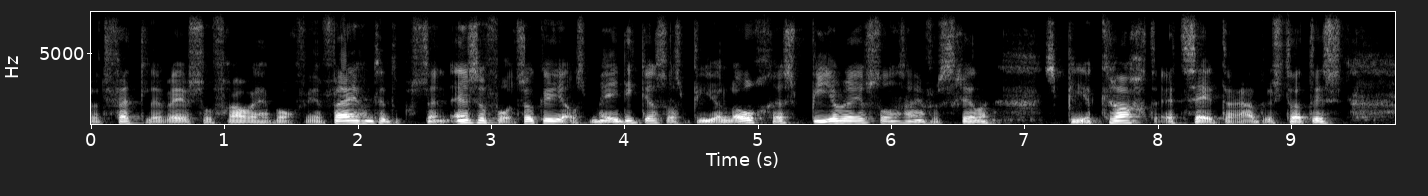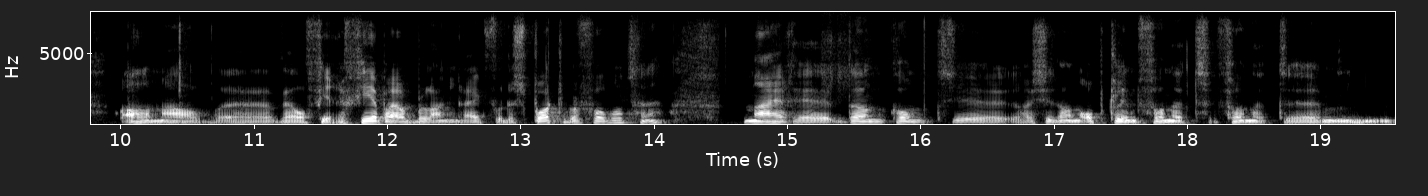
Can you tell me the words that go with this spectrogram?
uit vetweefsel, vrouwen hebben ongeveer 25% enzovoort. Zo kun je als medicus, als bioloog, hè, spierweefsel zijn verschillen, spierkracht, et cetera. Dus dat is allemaal uh, wel verifieerbaar belangrijk voor de sport bijvoorbeeld. Hè. Maar uh, dan komt, uh, als je dan opklimt van het, van, het, um,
